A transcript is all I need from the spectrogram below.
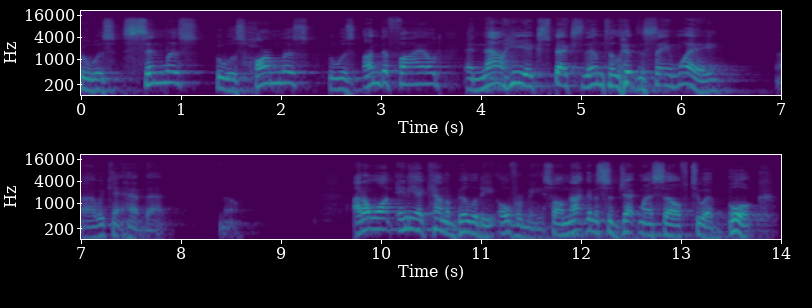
who was sinless, who was harmless, who was undefiled, and now he expects them to live the same way, uh, we can't have that. No. I don't want any accountability over me, so I'm not going to subject myself to a book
